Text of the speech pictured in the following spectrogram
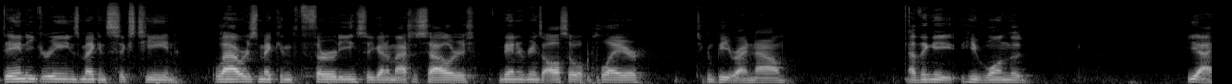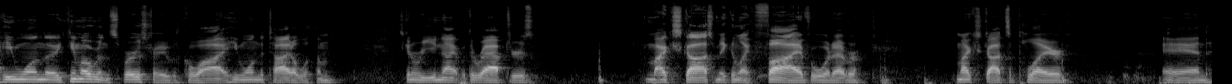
Danny Green's making 16. Lowry's making 30, so you got to match the salaries. Danny Green's also a player to compete right now. I think he, he won the. Yeah, he won the. He came over in the Spurs trade with Kawhi. He won the title with them. He's gonna reunite with the Raptors. Mike Scott's making like five or whatever. Mike Scott's a player, and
